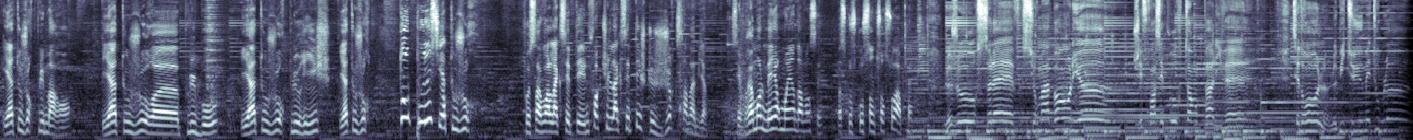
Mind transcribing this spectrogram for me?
il y a toujours plus marrant, il y a toujours euh, plus beau, il y a toujours plus riche, il y a toujours tout plus, il y a toujours. Il faut savoir l'accepter. Une fois que tu l'as accepté, je te jure que ça va bien. C'est vraiment le meilleur moyen d'avancer. Parce qu'on se concentre sur soi après. Le jour se lève sur ma banlieue. J'ai froid, c'est pourtant pas l'hiver. C'est drôle, le bitume est tout bleu.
